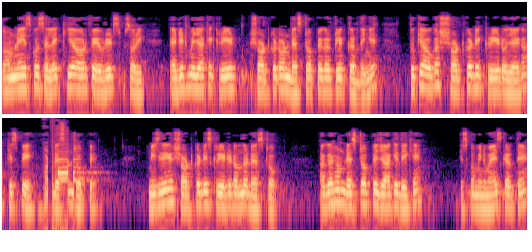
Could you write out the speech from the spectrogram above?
तो हमने इसको सेलेक्ट किया और फेवरेट्स सॉरी एडिट में जाके क्रिएट शॉर्टकट ऑन डेस्कटॉप पे अगर क्लिक कर देंगे तो क्या होगा? शॉर्टकट एक क्रिएट हो जाएगा। किस पे? ऑन डेस्कटॉप पे। नीचे देखिए shortcut is created on the desktop अगर हम डेस्कटॉप पे जाके देखें, इसको मिनिमाइज करते हैं।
